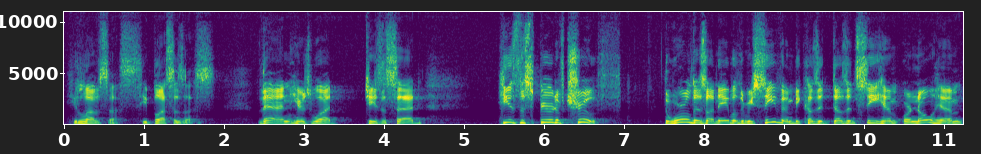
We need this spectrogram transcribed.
He loves us. He blesses us. Then, here's what Jesus said He is the Spirit of truth. The world is unable to receive him because it doesn't see him or know him,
